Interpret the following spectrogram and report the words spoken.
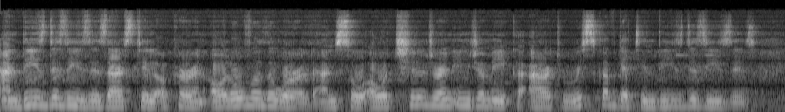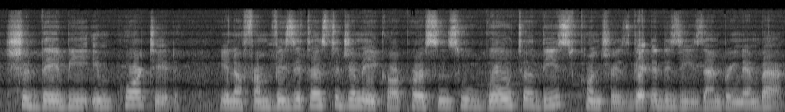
And these diseases are still occurring all over the world. And so our children in Jamaica are at risk of getting these diseases should they be imported you know, from visitors to Jamaica or persons who go to these countries, get the disease and bring them back.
